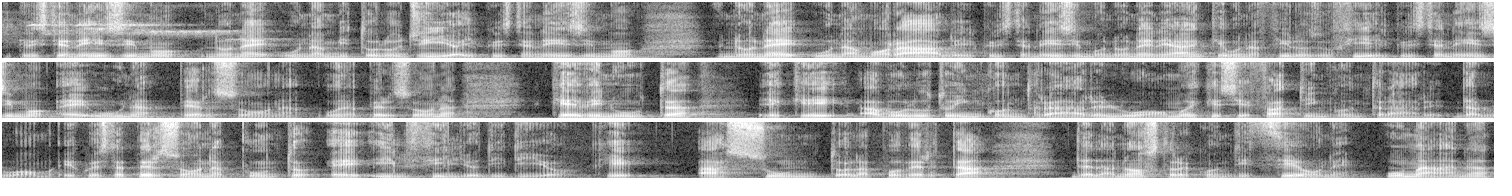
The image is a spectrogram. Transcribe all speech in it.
Il cristianesimo non è una mitologia, il cristianesimo non è una morale, il cristianesimo non è neanche una filosofia, il cristianesimo è una persona, una persona che è venuta e che ha voluto incontrare l'uomo e che si è fatto incontrare dall'uomo. E questa persona appunto è il figlio di Dio, che ha assunto la povertà della nostra condizione umana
